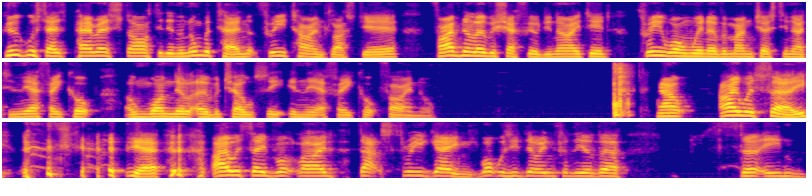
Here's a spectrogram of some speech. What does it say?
Google says Perez started in the number 10 three times last year 5 0 over Sheffield United, 3 1 win over Manchester United in the FA Cup, and 1 0 over Chelsea in the FA Cup final. Now, I would say, yeah, I would say Brookline, that's three games. What was he doing for the other 13,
